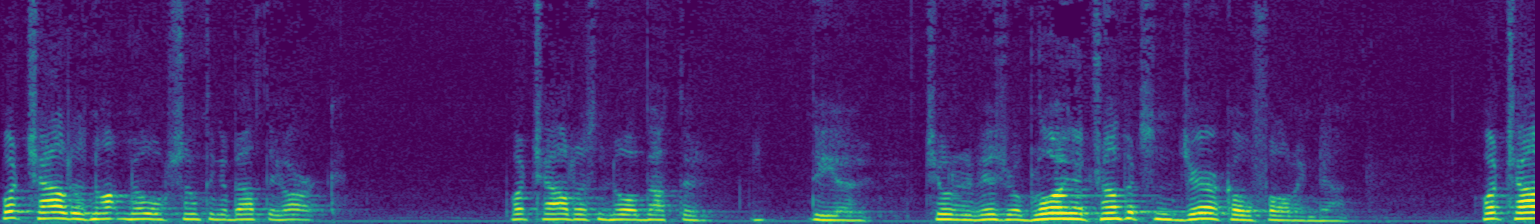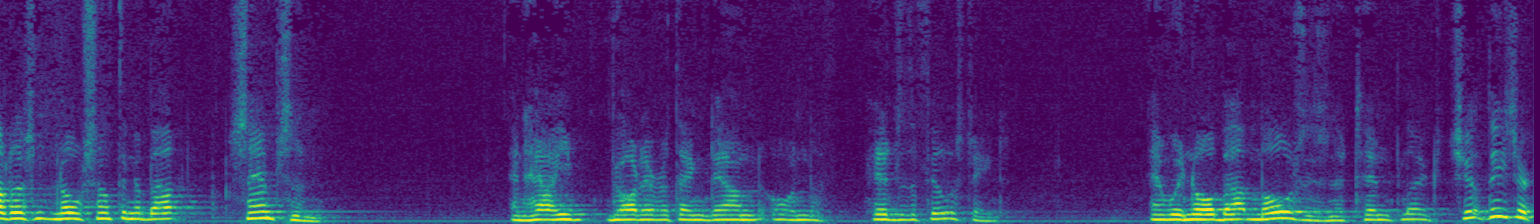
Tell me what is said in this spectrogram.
What child does not know something about the ark? What child doesn't know about the, the uh, children of Israel blowing the trumpets and Jericho falling down? What child doesn't know something about Samson and how he brought everything down on the heads of the Philistines? And we know about Moses and the ten plagues. These are,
